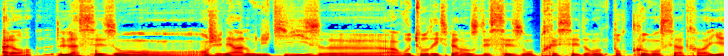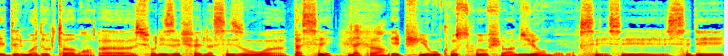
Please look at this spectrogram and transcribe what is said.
Alors la saison, on, en général, on utilise euh, un retour d'expérience des saisons précédentes pour commencer à travailler dès le mois d'octobre euh, sur les effets de la saison euh, passée. D'accord. Et puis on construit au fur et à mesure. Bon, c'est c'est des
